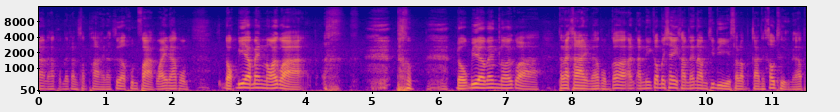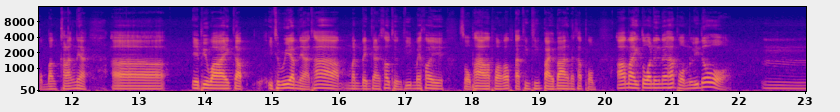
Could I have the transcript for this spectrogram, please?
ากๆนะครับผมในการซัพพลายนะคือคุณฝากไว้นะครับผมดอกเบี้ยแม่งน้อยกว่า ดอกเบี้ยแม่งน้อยกว่าธนาคารนะครับผมก็อันอันนี้ก็ไม่ใช่คำแนะนำที่ดีสำหรับการเข้าถึงนะครับผมบางครั้งเนี่ยเอ่อ APY กับ Ethereum เนี่ยถ้ามันเป็นการเข้าถึงที่ไม่ค่อยโสภาพอก็ตัดทิ้งๆไปบ้างนะครับผมเอามาอีกตัวหนึ่งนะครับผม Lido อืม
